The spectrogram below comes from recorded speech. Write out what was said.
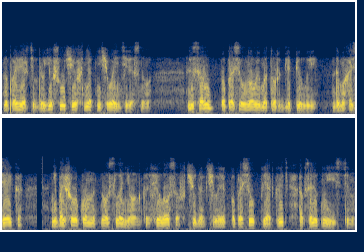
Но поверьте, в других случаях нет ничего интересного. Лесоруб попросил новый мотор для пилы. Домохозяйка — небольшого комнатного слоненка. Философ, чудак-человек, попросил приоткрыть абсолютную истину.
